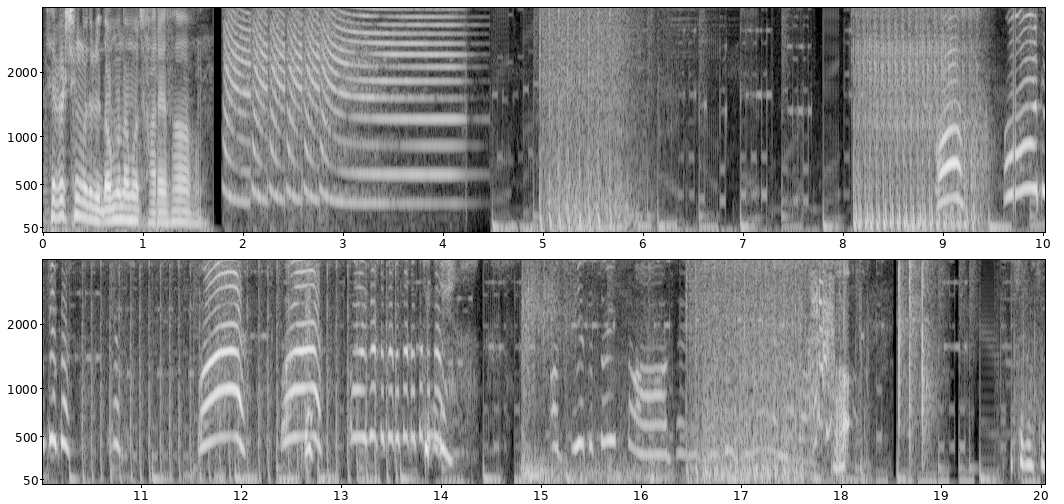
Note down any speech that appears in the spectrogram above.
새벽 친구들이 너무너무 잘해서 어, 어, 느꼈다. 와, 와, 와, 잠깐, 잠깐, 잠깐, 잠깐. 아, 뒤에도 또 있다. 저기 뒤에 아, 봤어, 봤어.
